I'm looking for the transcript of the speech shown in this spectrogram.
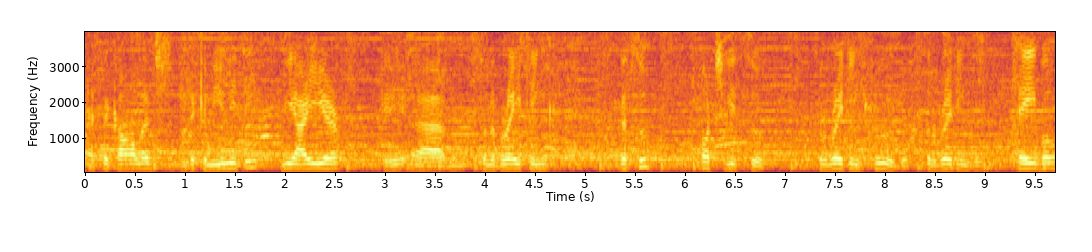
at the college, in the community. We are here okay, um, celebrating the soup, Portuguese soup, celebrating food, celebrating the table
